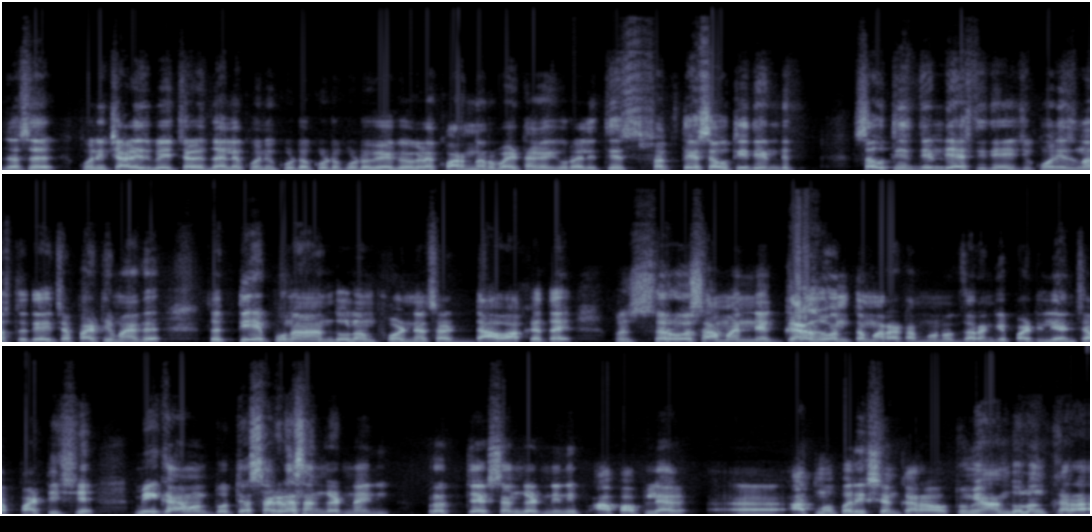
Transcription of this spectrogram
जसं कोणी चाळीस बेचाळीस झाल्या कोणी कुठं कुठं कुठं वेगवेगळ्या कॉर्नर बैठका घेऊन राहिले ते फक्त सौती दिंडीत चौथीच दिंडी असते त्याची कोणीच नसतं त्याच्या पाठीमागं. तर ते पुन्हा आंदोलन फोडण्याचा डाव आखत आहे. पण सर्वसामान्य गरजवंत मराठा मनोज जरांगे पाटील यांच्या पाठीशी मी काय म्हणतो त्या सगळ्या संघटनांनी प्रत्येक संघटनेने आपापल्या आत्मपरीक्षण करावं तुम्ही आंदोलन करा.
